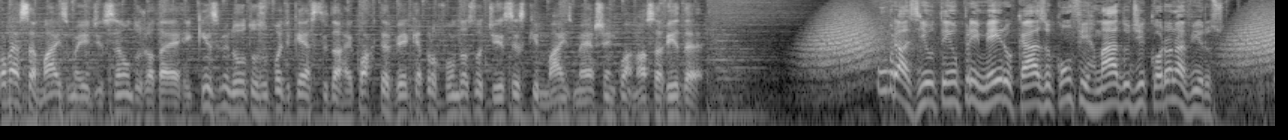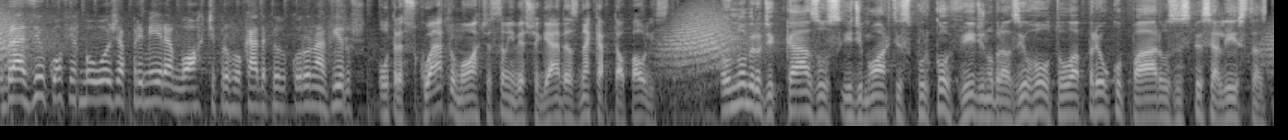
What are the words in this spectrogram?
Começa mais uma edição do JR 15 Minutos, o podcast da Record TV que aprofunda as notícias que mais mexem com a nossa vida. O Brasil tem o primeiro caso confirmado de coronavírus. O Brasil confirmou hoje a primeira morte provocada pelo coronavírus. Outras quatro mortes são investigadas na capital paulista. O número de casos e de mortes por Covid no Brasil voltou a preocupar os especialistas.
